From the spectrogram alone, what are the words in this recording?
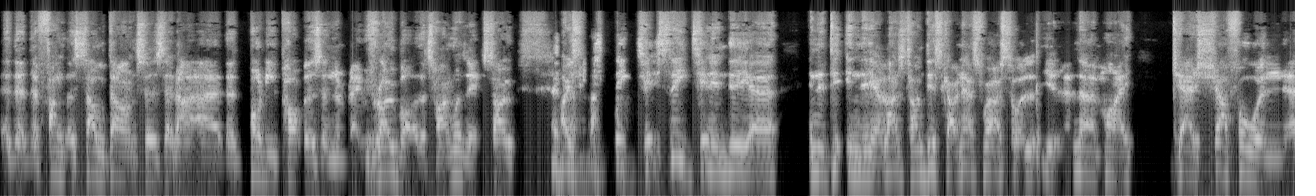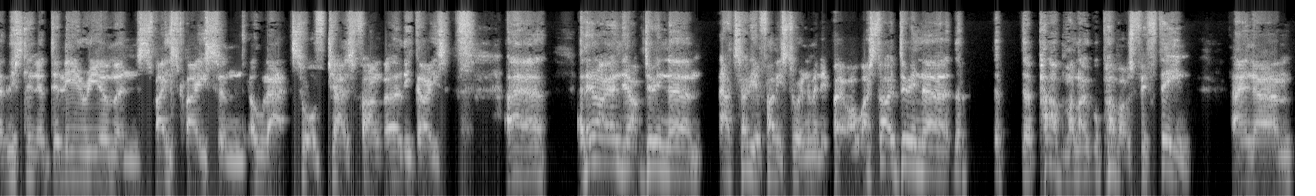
the, the funk, the soul dancers and uh, uh the body poppers and the, it was robot at the time, wasn't it? So I sneaked, sneaked in in the, uh, in the in the lunchtime disco, and that's where I sort of you know, learned my jazz shuffle and uh, listening to Delirium and Space Bass and all that sort of jazz funk early days. Uh, and then I ended up doing. Um, I'll tell you a funny story in a minute. But I started doing uh, the, the the pub, my local pub. I was 15, and um,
